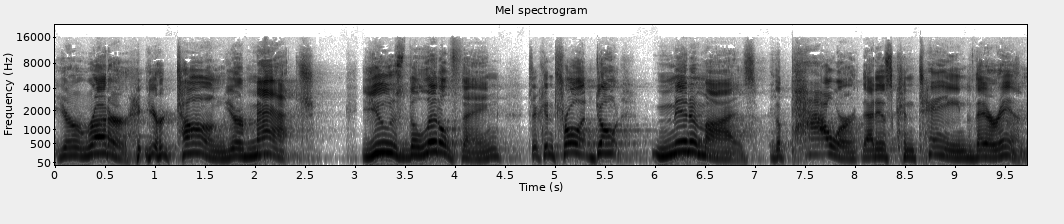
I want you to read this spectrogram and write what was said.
your rudder, your tongue, your match. Use the little thing to control it. Don't minimize the power that is contained therein.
